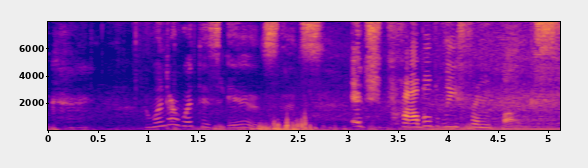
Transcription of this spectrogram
Okay. I wonder what this is. That's. It's probably from bugs.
